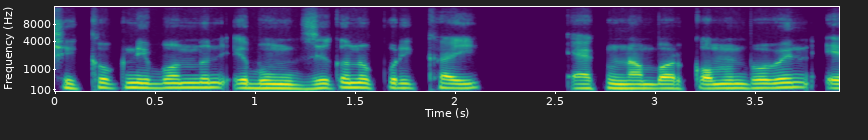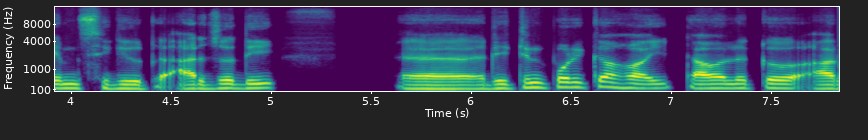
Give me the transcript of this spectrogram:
শিক্ষক নিবন্ধন এবং যে কোনো পরীক্ষায় এক নাম্বার কমন পাবেন এমসিকিউতে আর যদি রিটেন পরীক্ষা হয়, তাহলে তো আর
